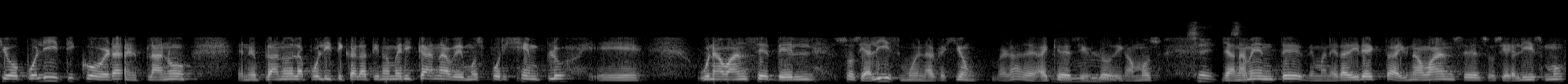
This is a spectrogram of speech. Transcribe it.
geopolítico, ¿verdad? En el plano, en el plano de la política latinoamericana vemos, por ejemplo, eh, un avance del socialismo en la región, ¿verdad? Hay que decirlo, mm. digamos, llanamente, de manera directa, hay un avance del socialismo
